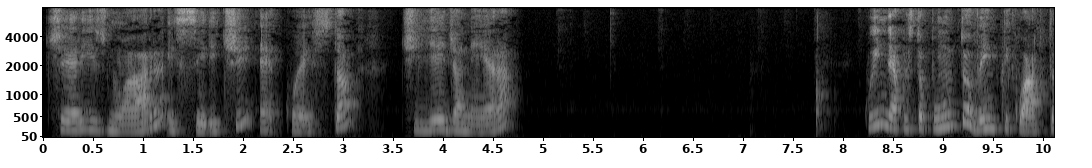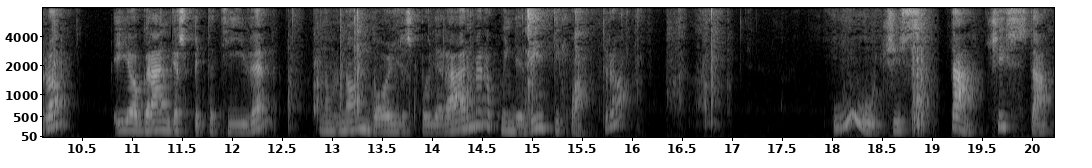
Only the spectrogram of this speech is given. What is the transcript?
Cerise Noir il 16 è questo. Ciliegia nera. Quindi a questo punto 24 io ho grandi aspettative non, non voglio spoilerarmelo quindi 24 uh ci sta ci sta.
